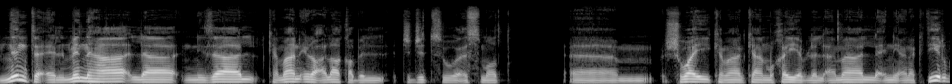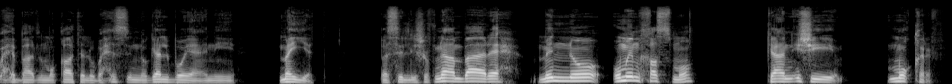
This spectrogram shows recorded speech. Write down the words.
ننتقل منها لنزال كمان له علاقة بالجيجيتسو عصمت. شوي كمان كان مخيب للأمال لأني أنا كثير بحب هذا المقاتل وبحس إنه قلبه يعني ميت. بس اللي شفناه امبارح منه ومن خصمه كان إشي مقرف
